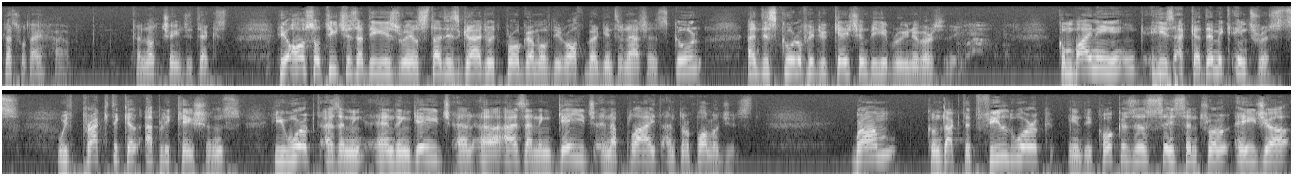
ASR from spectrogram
That's what I have. Cannot change the text. He also teaches at the Israel Studies graduate program of the Rothberg International School and the School of Education, the Hebrew University. Combining his academic interests with practical applications, he worked as an, and engaged, uh, as an engaged and applied anthropologist. Bram conducted field work in the Caucasus, Central Asia,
